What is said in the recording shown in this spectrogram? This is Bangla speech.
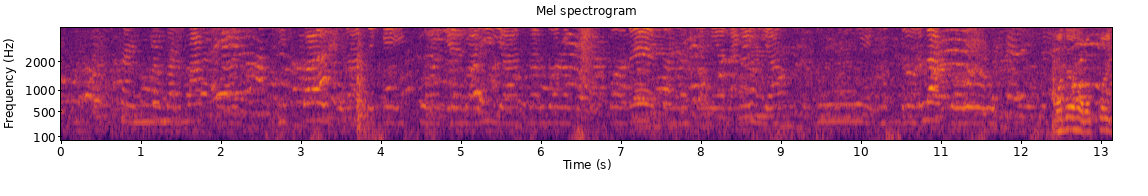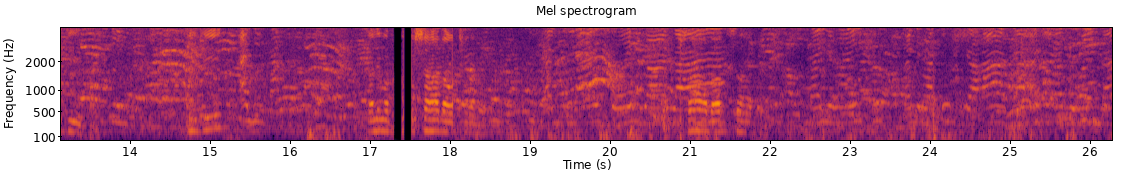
চার নম্বর মা শিবপাল গোড়া থেকে একটু আগে বাড়িয়া তার বড় পরে তার সঙ্গে লাগাইয়া আমাদের হরফ কয়টি? কি কি কালিমাত শাহাদা ছড়ানো। শাহাদাত শাহাদা কালিমাত শাহাদা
